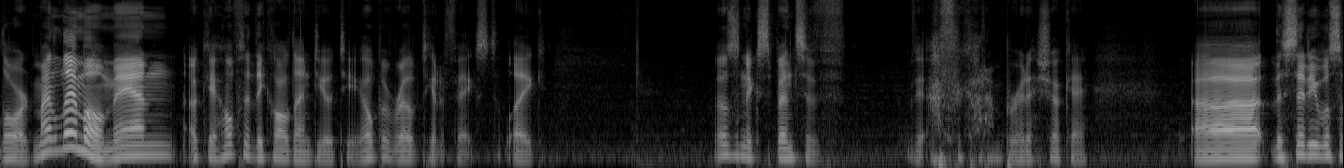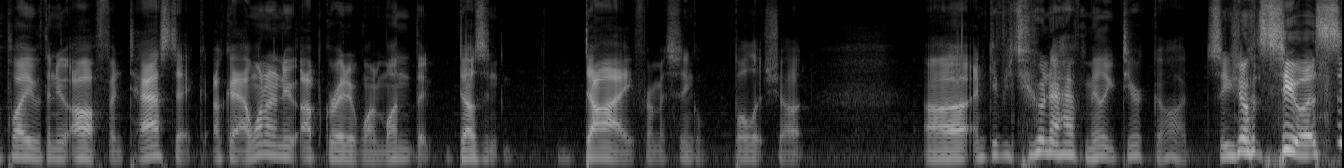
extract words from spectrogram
Lord. My limo, man. Okay, hopefully they called on DOT. I hope we're able to get it fixed. Like, that was an expensive... I forgot I'm British. Okay. Uh, the city will supply you with a new... Oh, fantastic. Okay, I want a new upgraded one. One that doesn't die from a single bullet shot. Uh, and give you two and a half million. Dear God. So you don't sue us.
